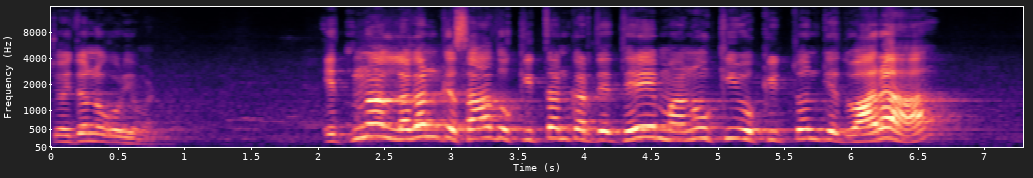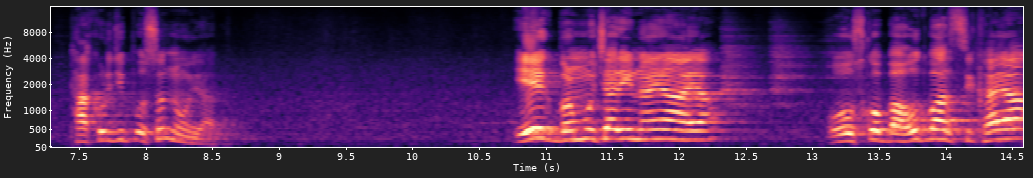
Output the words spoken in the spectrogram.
चैतन्य गौरी मठ इतना लगन के साथ वो कीर्तन करते थे, मानो कि वो कीर्तन के द्वारा ठाकुर जी प्रसन्न हो जाते। एक ब्रह्मचारी नया आया, वो उसको बहुत बार सिखाया,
